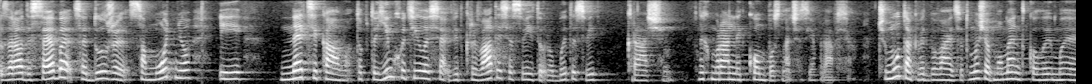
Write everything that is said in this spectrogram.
заради себе це дуже самотньо і нецікаво. Тобто їм хотілося відкриватися світу, робити світ кращим. В них моральний компас, наче з'являвся. Чому так відбувається? Тому що в момент, коли ми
